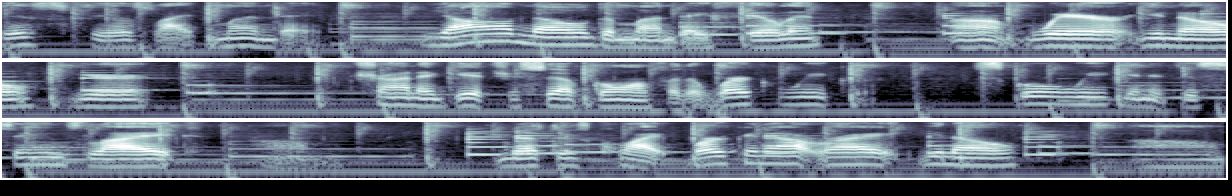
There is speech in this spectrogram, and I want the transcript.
this feels like Monday. Y'all know the Monday feeling um, where, you know, you're trying to get yourself going for the work week or school week, and it just seems like nothing's quite working out right, you know. Um,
